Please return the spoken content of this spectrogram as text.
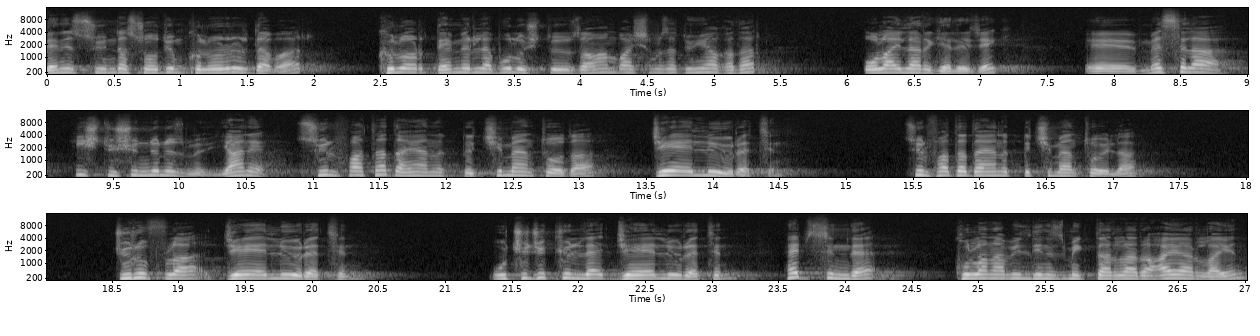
Deniz suyunda sodyum klorür de var. Klor demirle buluştuğu zaman başımıza dünya kadar olaylar gelecek. Ee, mesela hiç düşündünüz mü? Yani sülfata dayanıklı çimentoda C50 üretin. Sülfata dayanıklı çimentoyla, cürufla C50 üretin. Uçucu külle C50 üretin. Hepsinde kullanabildiğiniz miktarları ayarlayın.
